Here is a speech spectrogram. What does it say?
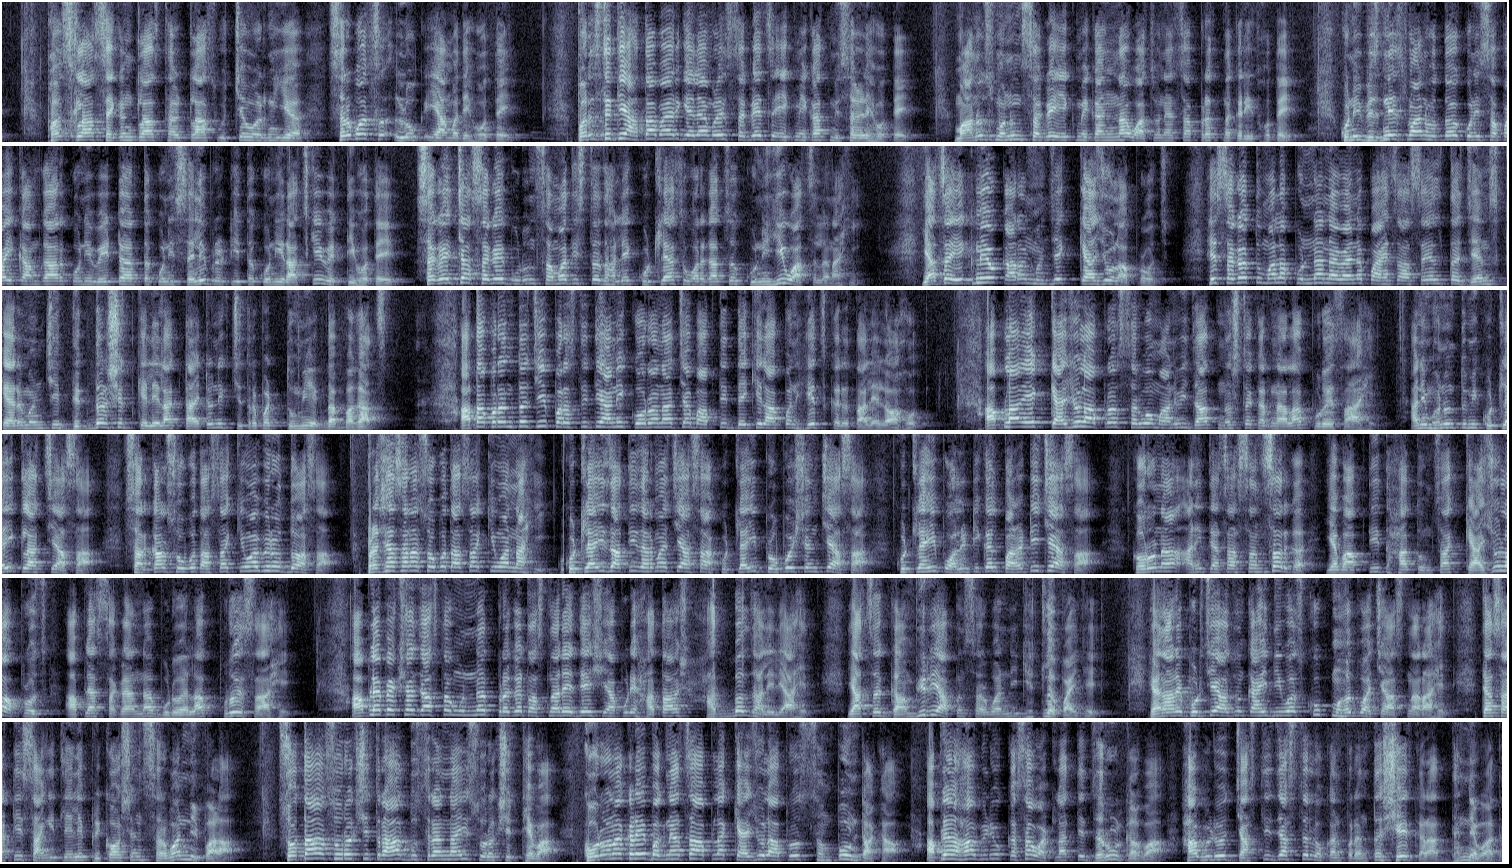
First class second class third class उच्चवर्णीय सर्वच लोक यामध्ये होते. परिस्थिती हाताबाहेर गेल्यामुळे सगळेच एकमेकात मिसळले होते. माणूस म्हणून सगळे एकमेकांना वाचवण्याचा प्रयत्न करीत होते. कोणी बिझनेसमॅन होतं कोणी सफाई कामगार कोणी वेटर तर कोणी सेलिब्रिटी तर कोणी राजकीय व्यक्ती होते. सगळेच्या सगळे बुडून समाधिस्थ झाले कुठल्याच वर्गाचं कुणीही वाचलं नाही. याचं एकमेव कारण म्हणजे कॅज्युअल अप्रोच हे सगळं तुम्हाला पुन्हा नव्यानं पाहायचं असेल तर जेम्स कॅरमनची दिग्दर्शित केलेला टायटॉनिक चित्रपट तुम्ही एकदा बघाच. आतापर्यंतची परिस्थिती आणि कोरोनाच्या बाबतीत देखील आपण हेच करत आलेलो आहोत. आपला एक कॅज्युअल अप्रोच सर्व मानवी जात नष्ट करण्याला पुरेसा आहे. आणि म्हणून तुम्ही कुठल्याही क्लासचे असा सरकारसोबत असा किंवा विरुद्ध असा प्रशासनासोबत असा किंवा नाही कुठल्याही जाती धर्माचे असा कुठल्याही प्रोपोशनचे असा कुठल्याही पॉलिटिकल पार्टीचे असा कोरोना आणि त्याचा संसर्ग या बाबतीत हा तुमचा कॅज्युअल अप्रोच आपल्या सगळ्यांना बुडवायला पुरेसा आहे. आपल्यापेक्षा जास्त उन्नत प्रगत असणारे देश यापुढे हताश हातबल झालेले आहेत. याचं गांभीर्य आपण सर्वांनी घेतलं पाहिजे. येणारे पुढचे अजून काही दिवस खूप महत्त्वाचे असणार आहेत. त्यासाठी सांगितलेले प्रिकॉशन सर्वांनी पाळा. स्वतः सुरक्षित राहा दुसऱ्यांनाही सुरक्षित ठेवा. कोरोनाकडे बघण्याचा आपला कॅज्युअल अप्रोच संपवून टाका. आपल्याला हा व्हिडिओ कसा वाटला ते जरूर कळवा. हा व्हिडिओ जास्तीत जास्त लोकांपर्यंत शेअर करा. धन्यवाद.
